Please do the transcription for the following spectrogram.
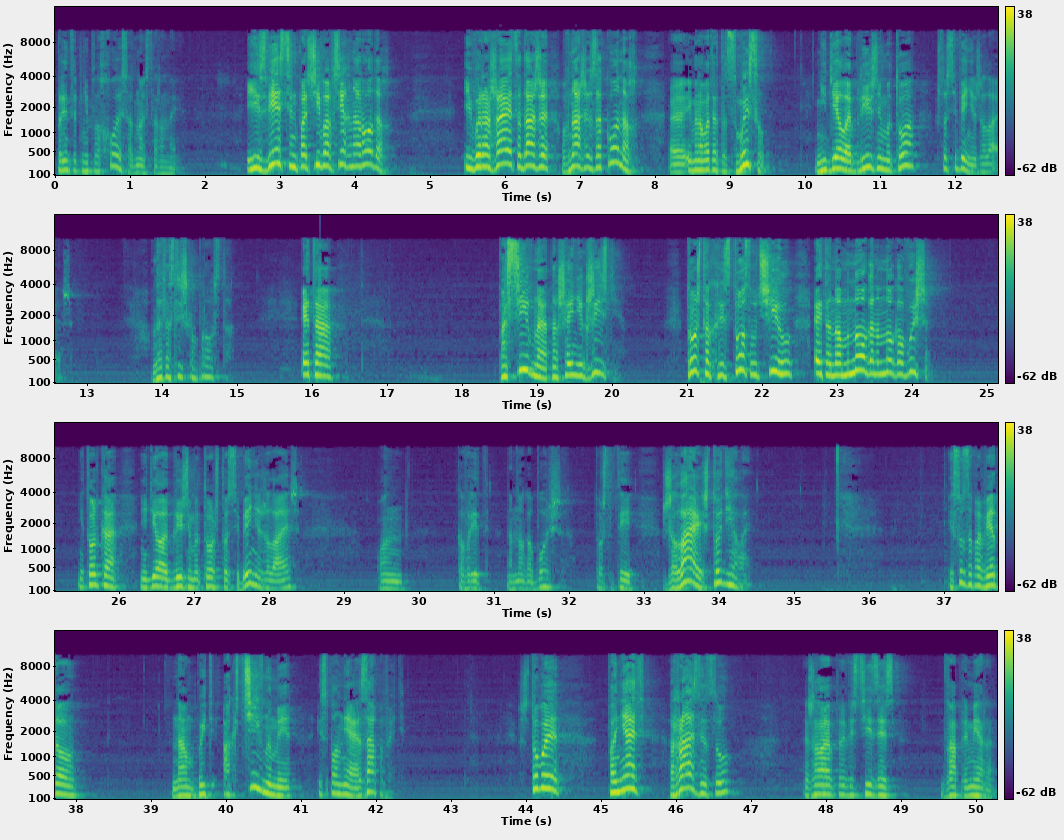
принцип неплохой, с одной стороны, и известен почти во всех народах, и выражается даже в наших законах э, именно вот этот смысл – не делай ближнему то, что себе не желаешь. Но это слишком просто. Это пассивное отношение к жизни. То, что Христос учил, это намного-намного выше. Не только не делать ближнему то, что себе не желаешь, Он говорит намного больше. То, что ты желаешь, что делай. Иисус заповедал нам быть активными, исполняя заповедь. Чтобы понять разницу, я желаю привести здесь два примера.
